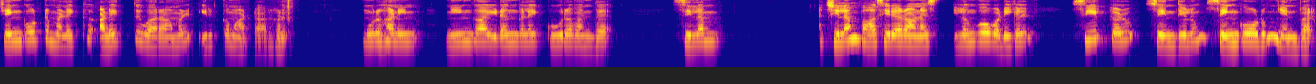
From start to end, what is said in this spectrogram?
செங்கோட்டு மலைக்கு அழைத்து வராமல் இருக்க மாட்டார்கள். முருகனின் நீங்கா இடங்களை கூற வந்த சிலம் சிலம்பாசிரரான இளங்கோவடிகள் சீர்கழு செந்திலும் செங்கோடும் என்பர்.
